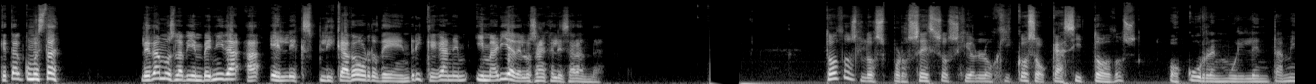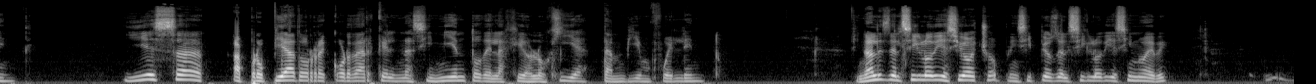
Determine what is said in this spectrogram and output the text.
¿Qué tal? ¿Cómo está? Le damos la bienvenida a El explicador de Enrique Ganem y María de Los Ángeles Aranda. Todos los procesos geológicos, o casi todos, ocurren muy lentamente. Y es apropiado recordar que el nacimiento de la geología también fue lento. Finales del siglo XVIII, principios del siglo XIX,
